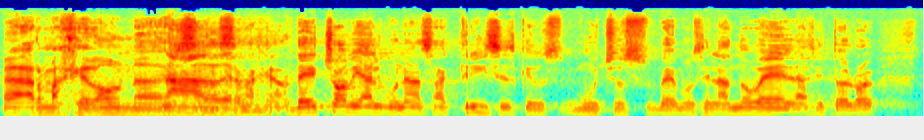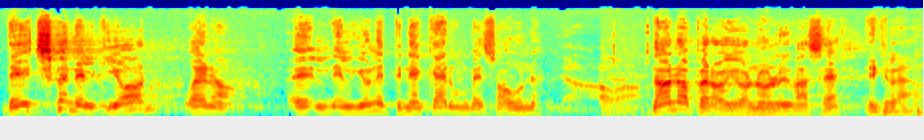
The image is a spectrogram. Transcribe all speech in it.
Armagedona. Nada eso, de. Armagedón. De hecho, había algunas actrices que muchos vemos en las novelas y todo el rollo. De hecho, en el guion, bueno, en el guion le tenía que dar un beso a una. No, no, pero yo no lo iba a hacer. Sí, claro.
